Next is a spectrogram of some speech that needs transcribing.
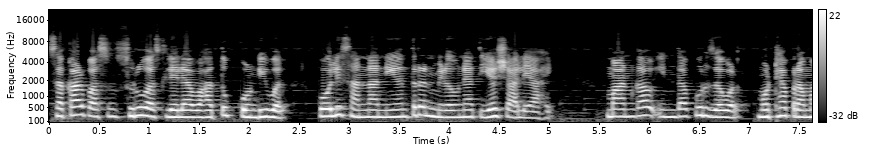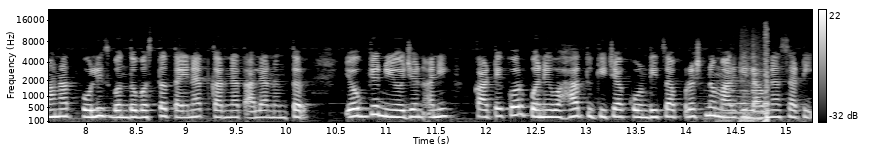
सकाळपासून सुरू असलेल्या वाहतूक कोंडीवर पोलिसांना नियंत्रण मिळवण्यात यश आले आहे. मानगाव इंदापूर जवळ मोठ्या प्रमाणात पोलीस बंदोबस्त तैनात करण्यात आल्यानंतर योग्य नियोजन आणि काटेकोरपणे वाहतुकीच्या कोंडीचा प्रश्न मार्गी लावण्यासाठी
